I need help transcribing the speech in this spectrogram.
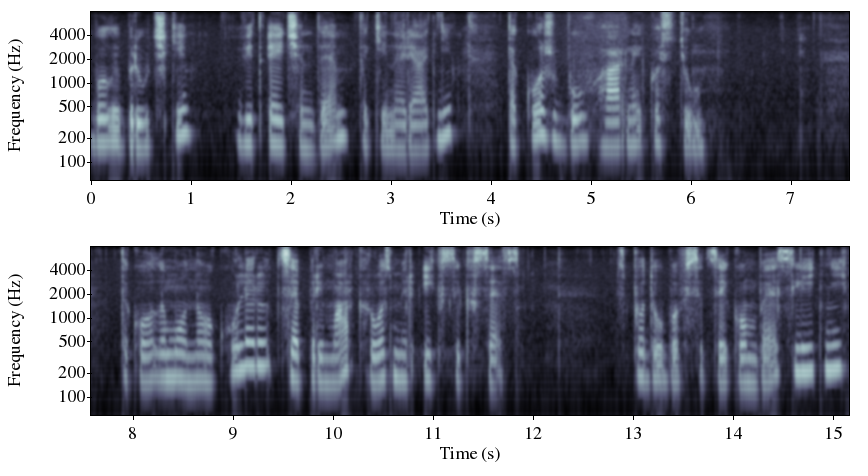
Були брючки від H&M, такі нарядні. Також був гарний костюм такого лимонного кольору. Це Primark розмір XXS. Сподобався цей комбез літній.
